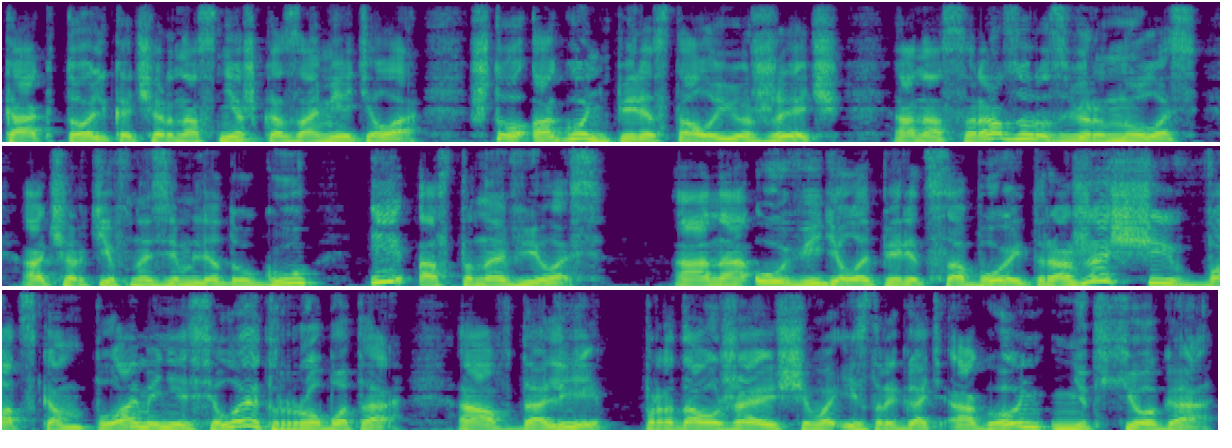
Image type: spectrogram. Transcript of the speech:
Как только Черноснежка заметила, что огонь перестал ее жечь, она сразу развернулась, очертив на земле дугу, и остановилась. Она увидела перед собой дрожащий в адском пламени силуэт робота, а вдали, продолжающего изрыгать огонь, Нитхёга.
